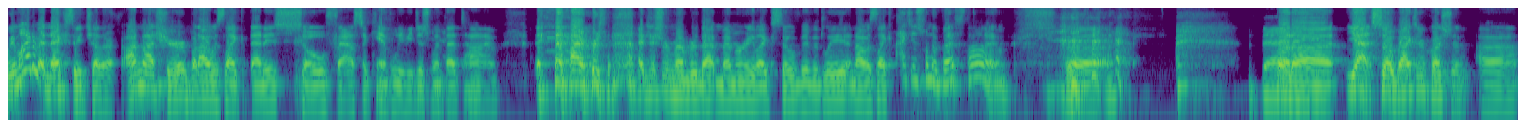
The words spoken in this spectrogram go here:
we might have been next to each other. I'm not sure, but I was like, that is so fast. I can't believe he just went that time. I, was, I just remember that memory like so vividly. And I was like, I just went the best time. Uh, but uh, yeah, so back to your question. Uh,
